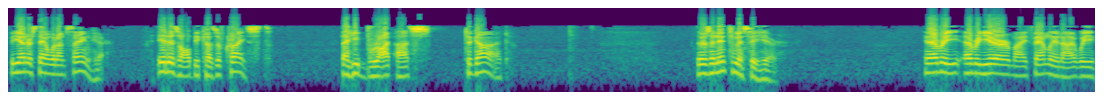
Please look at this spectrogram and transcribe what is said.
But you understand what I'm saying here. It is all because of Christ. That He brought us to God. There's an intimacy here. Every every year, my family and I we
